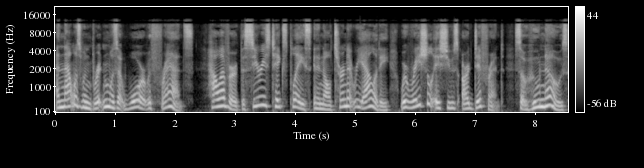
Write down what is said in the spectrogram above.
and that was when Britain was at war with France. However, the series takes place in an alternate reality where racial issues are different, so who knows,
